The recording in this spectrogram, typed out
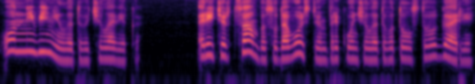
Он не винил этого человека. Ричард сам бы с удовольствием прикончил этого толстого Гарри,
